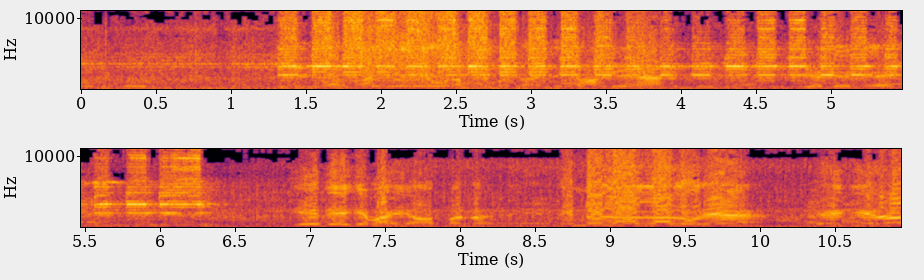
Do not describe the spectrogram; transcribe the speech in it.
और भाई, ये और अपने जी आगे हैं। ये देखिए। ये देखिए भाई, यहाँ पर तीनों लाल लाल हो रहे हैं। देखिए ना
